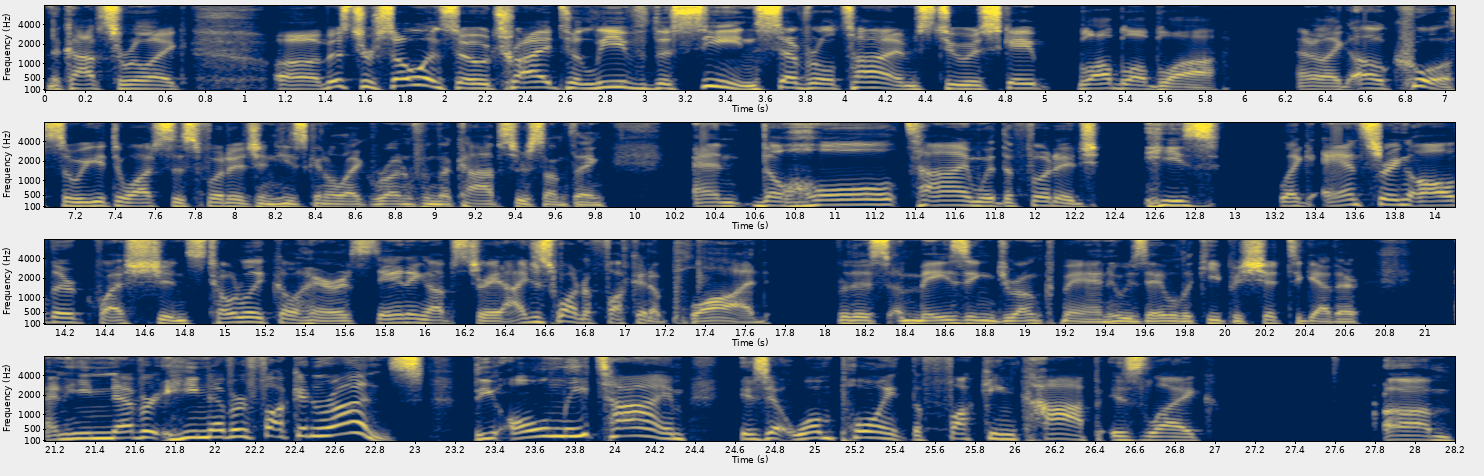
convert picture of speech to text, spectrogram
the cops were like, uh, Mr. So and so tried to leave the scene several times to escape, blah, blah, blah. And they're like, oh, cool. So we get to watch this footage and he's going to like run from the cops or something. And the whole time with the footage, he's like answering all their questions, totally coherent, standing up straight. I just want to fucking applaud for this amazing drunk man who was able to keep his shit together. and he never he never fucking runs. The only time is at one point the fucking cop is like, um,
